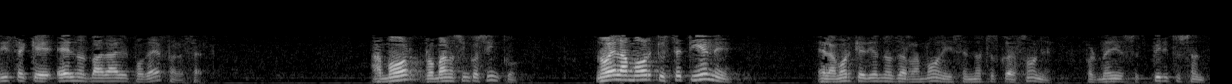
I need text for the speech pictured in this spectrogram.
dice que Él nos va a dar el poder para hacerlo. Amor, Romanos 5.5. No el amor que usted tiene, el amor que Dios nos derramó, dice, en nuestros corazones, por medio de su Espíritu Santo.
